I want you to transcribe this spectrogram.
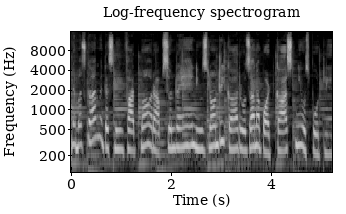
नमस्कार, मैं तस्नीम फातिमा और आप सुन रहे हैं न्यूज़ लॉन्ड्री का रोज़ाना पॉडकास्ट न्यूज़ पोर्टली।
